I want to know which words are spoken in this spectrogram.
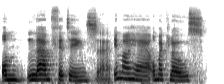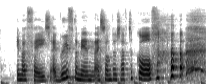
on lamp fittings, uh, in my hair, on my clothes, in my face. I breathe them in. I sometimes have to cough.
